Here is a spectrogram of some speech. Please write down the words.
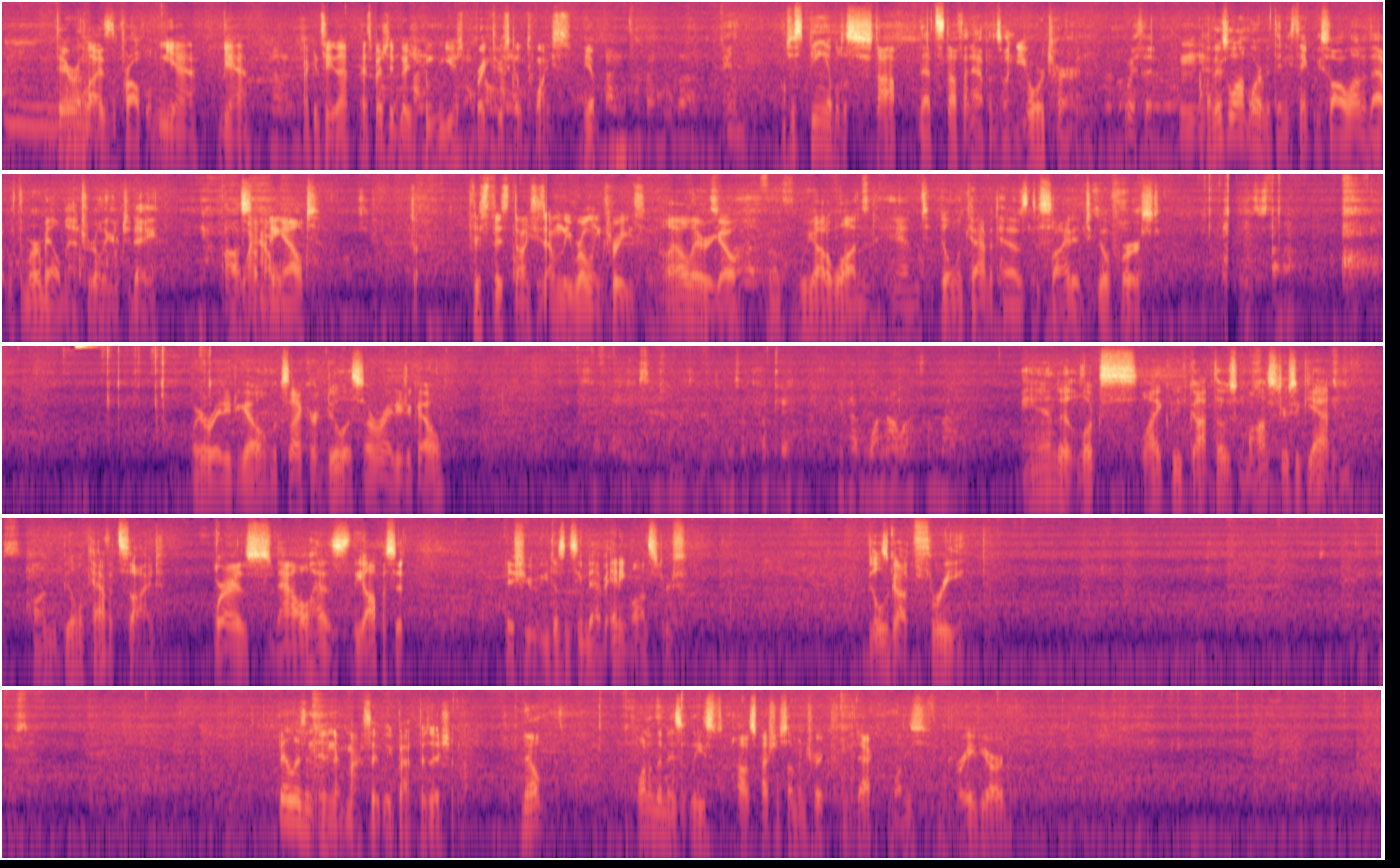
Therein lies the problem. Yeah, yeah. I can see that. Especially because you can use breakthrough skill twice. Yep. And just being able to stop that stuff that happens on your turn with it. Mm. And there's a lot more of it than you think. We saw a lot of that with the Mermail match earlier today. Uh, Summoning out. This this dice is only rolling threes. Well, there we go. We got a one, and Bill McCavitt has decided to go first. We're ready to go. Looks like our duelists are ready to go. Okay, you have one hour from now. And it looks like we've got those monsters again on Bill McCavitt's side. Whereas Nao has the opposite issue. He doesn't seem to have any monsters. Bill's got three. Bill isn't in a massively bad position. Nope. One of them is at least a special summon trick from the deck. One's from the graveyard.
